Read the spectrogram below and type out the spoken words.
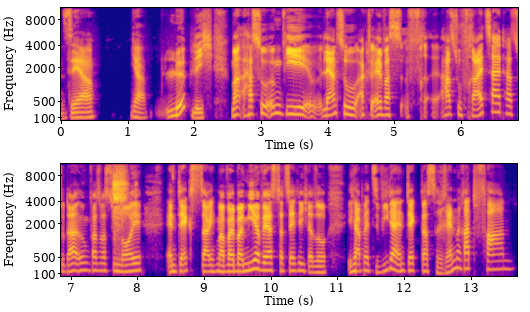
sehr ja, löblich. Hast du irgendwie, lernst du aktuell was, hast du Freizeit? Hast du da irgendwas, was du neu entdeckst, sag ich mal? Weil bei mir wäre es tatsächlich, also ich habe jetzt wieder entdeckt, das Rennradfahren.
